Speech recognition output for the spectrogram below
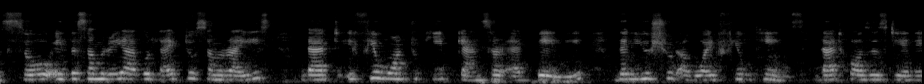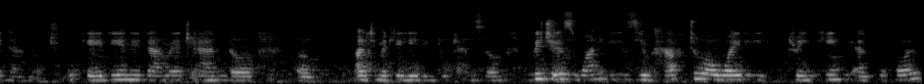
So in the summary, I would like to summarize that if you want to keep cancer at bay, then you should avoid few things that causes DNA damage. Okay, DNA damage and uh, uh, ultimately leading to cancer, which is one is you have to avoid drinking alcohol,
